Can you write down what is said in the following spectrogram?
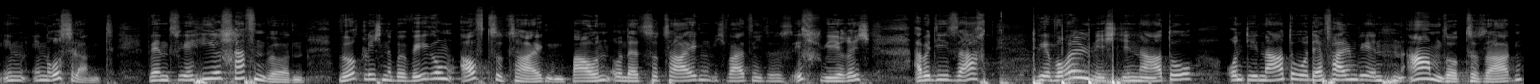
in, in Russland. Wenn es wir hier schaffen würden, wirklich eine Bewegung aufzuzeigen, bauen oder zu zeigen, ich weiß nicht, das ist schwierig, aber die sagt, wir wollen nicht die NATO und die NATO, der fallen wir in den Arm sozusagen,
